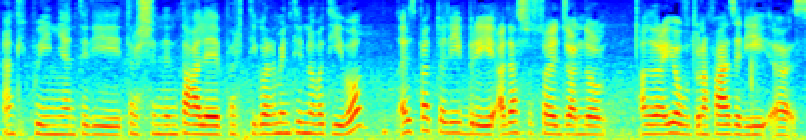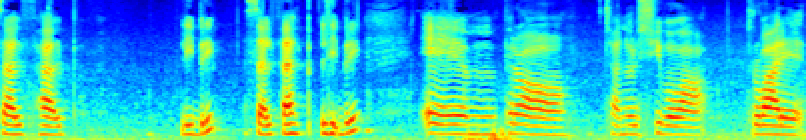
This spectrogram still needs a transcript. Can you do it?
Anche qui niente di trascendentale particolarmente innovativo. Rispetto ai libri, adesso sto leggendo. Allora, io ho avuto una fase di uh, self-help libri, self-help libri, e, ehm, però cioè, non riuscivo a trovare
